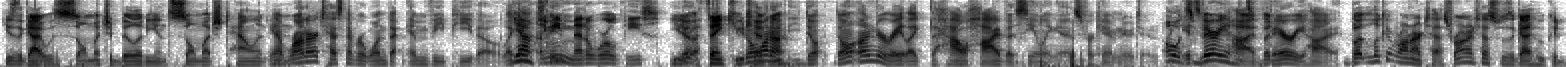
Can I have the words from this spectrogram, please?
He's the guy with so much ability and so much talent. Yeah, Ron Artest never won the MVP though. Like, Yeah. I, Do you mean, mean Meta World Peace? you Yeah, don't- thank you, You don't want to you don't don't underrate like the how high the ceiling is for Cam Newton. Oh, Like, it's very high, it's but- very high. But look at Ron Artest. Ron Artest was a guy who could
